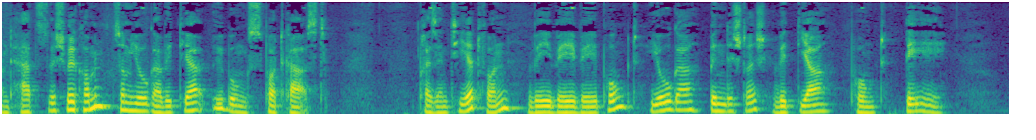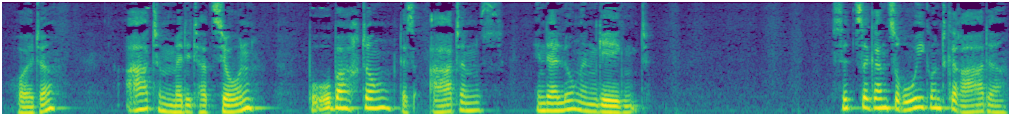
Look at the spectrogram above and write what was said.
und herzlich willkommen zum Yoga Vidya Übungspodcast. Präsentiert von www.yoga-vidya.de. Heute Atemmeditation, Beobachtung des Atems in der Lungengegend. Sitze ganz ruhig und gerade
